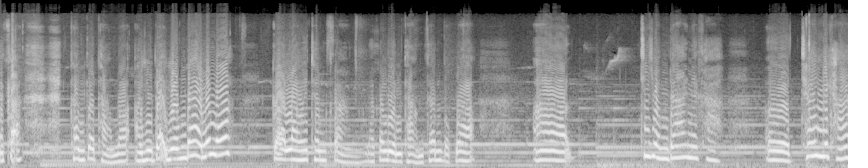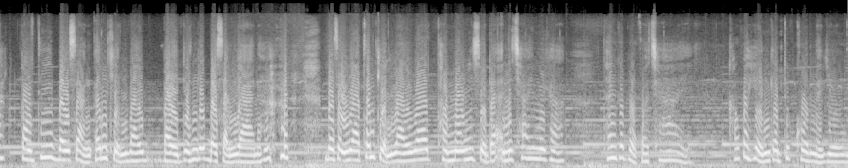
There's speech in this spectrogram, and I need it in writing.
นะคะ ท่านก็ถามว่าอายุได้ยมได้แล้วเหรอก็เล่าให้ท่านฟัง แล้วก็เรียนถามท่านบอกว่าที่ยมได้นะคะ เออใช่ไหมคะตามที่ใบสั่งท่านเขียนไว้ใบเดียนเรียกใบสัญญานะใบสัญญาท่านเขียนไว้ว่าธรรมวิเศษอันนี้ใช่ไหมคะ ท่านก็บอกว่าใช่ เขาก็เห็นกันทุกคนนะโยม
